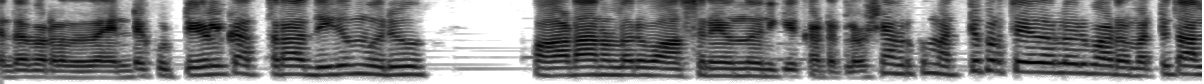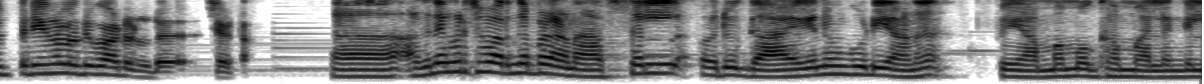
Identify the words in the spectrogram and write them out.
എന്താ പറയുന്നത് എന്റെ കുട്ടികൾക്ക് അത്ര അധികം ഒരു പാടാനുള്ള ഒരു വാസനയൊന്നും എനിക്ക് കണ്ടിട്ടില്ല. പക്ഷെ അവർക്ക് മറ്റു പ്രത്യേകതകൾ ഒരുപാട് മറ്റു താല്പര്യങ്ങൾ ഒരുപാടുണ്ട് ചേട്ടാ. അതിനെ കുറിച്ച് പറഞ്ഞപ്പോഴാണ് അഫ്സൽ ഒരു ഗായകനും കൂടിയാണ് ഇപ്പൊ ഈ അമ്മമുഖം അല്ലെങ്കിൽ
